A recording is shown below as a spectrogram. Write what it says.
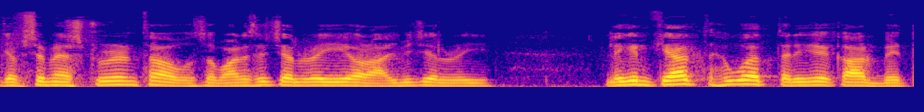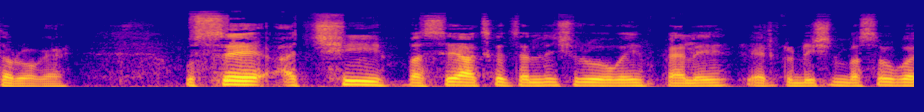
جب سے میں اسٹوڈنٹ تھا اس زمانے سے چل رہی ہے اور آج بھی چل رہی ہے۔ لیکن کیا ہوا؟ طریقہ کار بہتر ہو گئے۔ اس سے اچھی بسیں آج کل چلنی شروع ہو گئی پہلے ایئر کنڈیشن بسوں کا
